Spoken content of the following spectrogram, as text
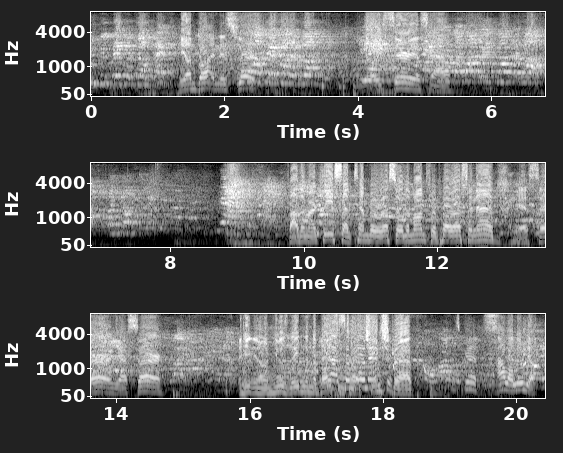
You can make a donation. He unbuttoned his shirt. out there got a buck? You know he's serious now. Somebody's talking about a young Yeah, Father Marquis, September Wrestle of the Month for Pro Wrestling Edge. Yes, sir. Yes, sir. He, you know, and he was leading in the got votes until a chin strap. Oh, oh. That's good. Hallelujah. Hallelujah.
